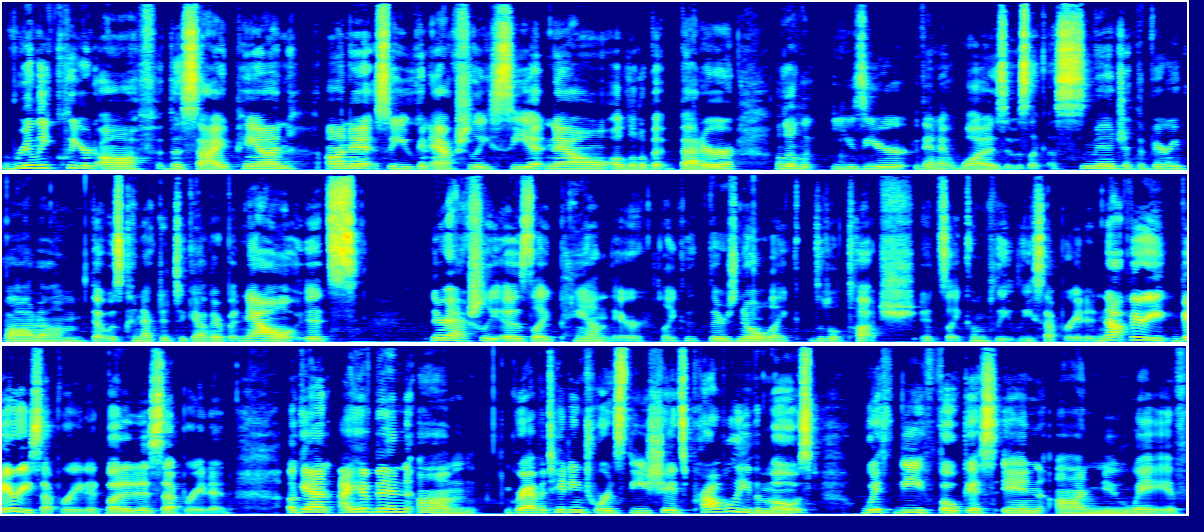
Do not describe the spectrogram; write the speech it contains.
really cleared off the side pan on it so you can actually see it now a little bit better, a little easier than it was. It was like a smidge at the very bottom that was connected together, but now it's there actually is like pan there. Like there's no like little touch. It's like completely separated. Not very very separated, but it is separated. Again, I have been um gravitating towards these shades probably the most with the focus in on New Wave.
